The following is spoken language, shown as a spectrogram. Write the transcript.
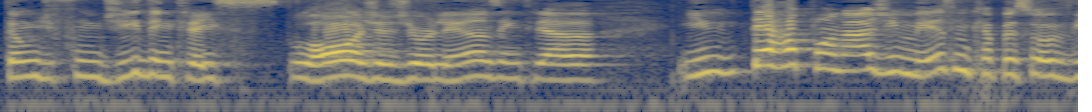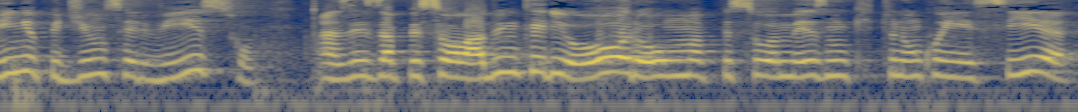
tão difundida entre as lojas de Orleans, entre a em terraplanagem mesmo, que a pessoa vinha pedir um serviço, às vezes a pessoa lá do interior ou uma pessoa mesmo que tu não conhecia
